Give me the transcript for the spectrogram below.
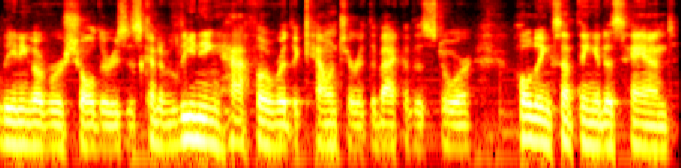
leaning over his shoulders, is kind of leaning half over the counter at the back of the store, holding something in his hand.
